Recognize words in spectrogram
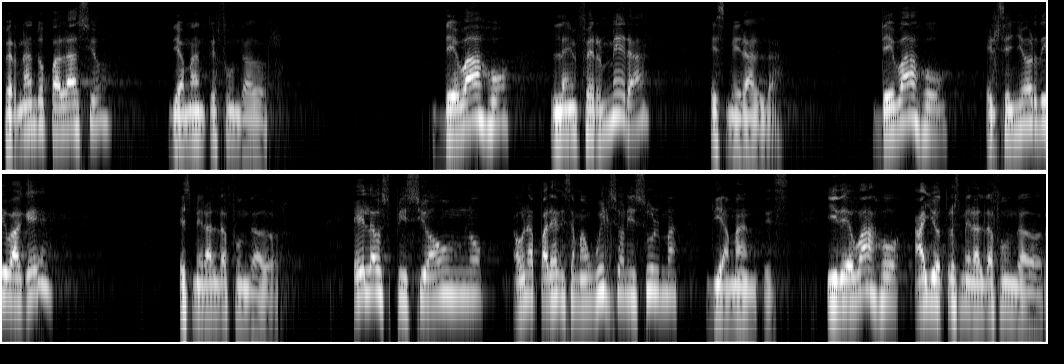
Fernando Palacio, diamante fundador. Debajo, la enfermera Esmeralda. Debajo, el señor Divagué, Esmeralda fundador. Él auspició a, uno, a una pareja que se llama Wilson y Zulma, diamantes. Y debajo hay otro Esmeralda fundador.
